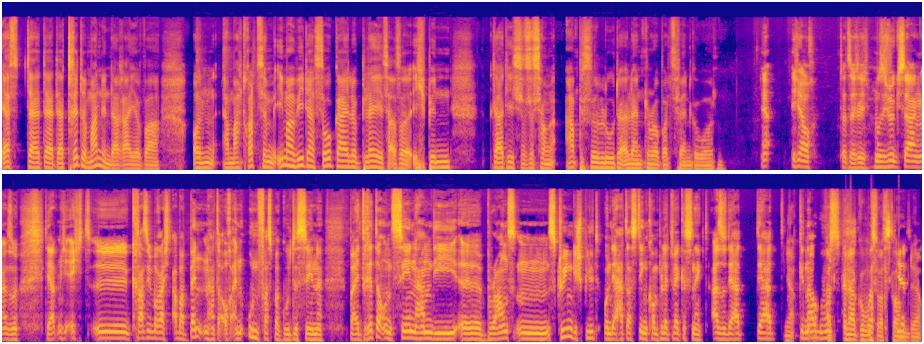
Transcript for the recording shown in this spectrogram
erst der, der, der dritte Mann in der Reihe war. Und er macht trotzdem immer wieder so geile Plays. Also ich bin da diese Saison absoluter Landon Roberts Fan geworden. Ja, ich auch tatsächlich, muss ich wirklich sagen. Also, der hat mich echt äh, krass überrascht. Aber Benton hatte auch eine unfassbar gute Szene. Bei Dritter und Zehn haben die äh, Browns ein Screen gespielt und er hat das Ding komplett weggesnackt. Also, der hat, der hat ja, genau gewusst, hat genau gewusst was, was kommt, ja.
